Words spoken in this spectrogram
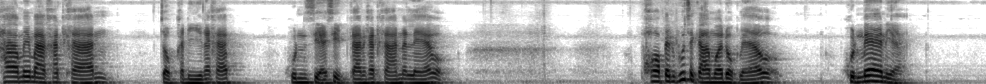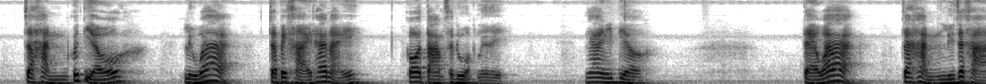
ถ้าไม่มาคัดค้าน จบคดีนะครับ คุณเสียสิทธิ์การคัดค้านนั้นแล้ว พอเป็นผู้จัดการมรดกแล้ว คุณแม่เนี่ย จะหั่นก๋วยเตี๋ยว หรือว่าจะไปขายท่าไหน ก็ตามสะดวกเลย ง่ายนิดเดียว แต่ว่าจะหั่นหรือจะขา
